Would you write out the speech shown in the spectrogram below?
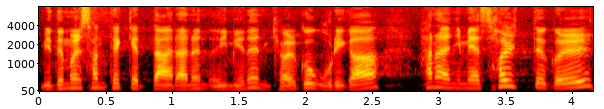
믿음을 선택했다라는 의미는 결국 우리가 하나님의 설득을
